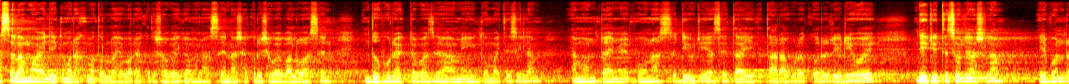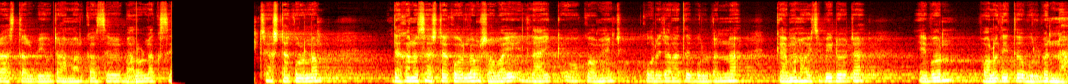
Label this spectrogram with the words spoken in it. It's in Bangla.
আসসালামু আলাইকুম রহমতুল্লাহ বরাকাত সবাই কেমন আছেন? আশা করি সবাই ভালো আছেন। দুপুর একটা বাজে, আমি ঘুমাইতেছিলাম। এমন টাইমে ফোন আসছে ডিউটি আছে, তাই তাড়াহুড়া করে রেডি হয়ে ডিউটিতে চলে আসলাম। এবং রাস্তার ভিউটা আমার কাছে ভালো লাগছে। চেষ্টা করলাম, দেখানোর চেষ্টা করলাম। সবাই লাইক ও কমেন্ট করে জানাতে ভুলবেন না। কেমন হয়েছে ভিডিওটা এবং ফলো দিতেও ভুলবেন না।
